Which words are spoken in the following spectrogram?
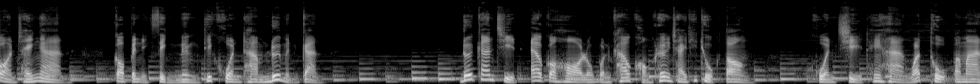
ก่อนใช้งาน ก็เป็นอีกสิ่งหนึ่งที่ควรทำด้วยเหมือนกันโดยการฉีดแอลกอฮอล์ลงบนข้าวของเครื่องใช้ที่ถูกต้อง ควรฉีดให้ห่างวัตถุประมาณ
